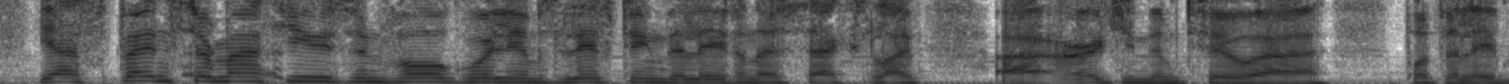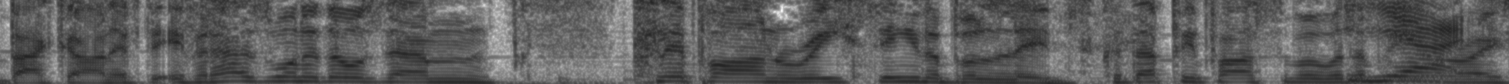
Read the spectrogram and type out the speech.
Yeah, Spencer Matthews and Vogue Williams lifting the lid on their sex life, uh, urging them to uh, put the lid back on. If, if it has one of those um, clip-on resealable lids, could that be possible? Would that be Yeah, right?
